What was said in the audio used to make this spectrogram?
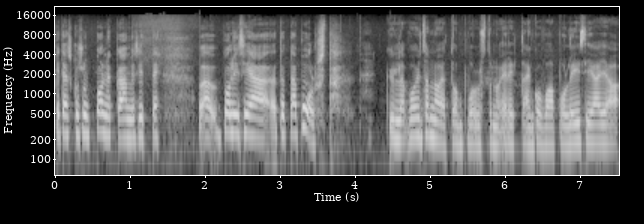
Pitäisikö sun ponnekkaammin sitten äh, poliisia tota, puolustaa? Kyllä voin sanoa, että on puolustunut erittäin kovaa poliisia ja,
